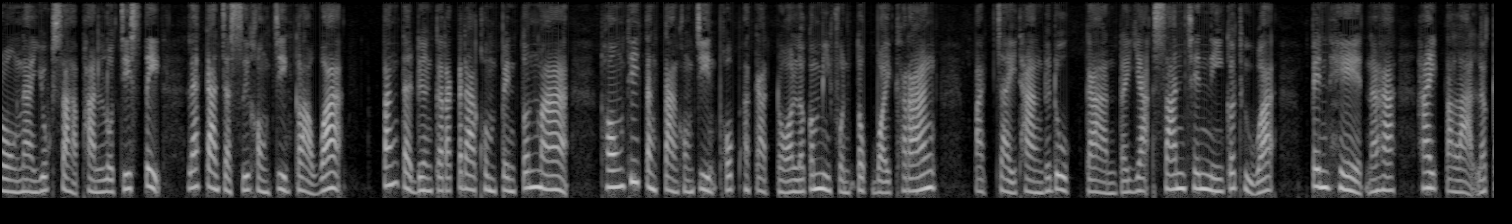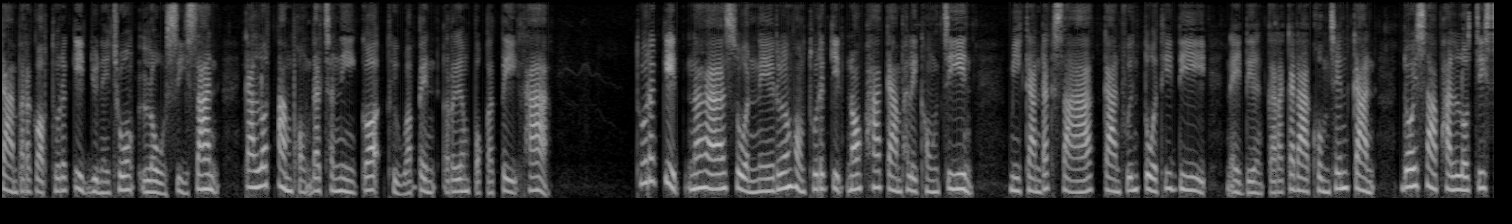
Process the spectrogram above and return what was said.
รองนายกสหพันธ์โลจิสติก และการจัดซื้อของจีนกล่าวว่า ตั้งแต่เดือนกรกฎาคมเป็นต้นมา ท้องที่ต่างๆของจีนพบอากาศร้อนแล้วก็มีฝนตกบ่อยครั้ง ปัจจัยทางฤดูกาลระยะสั้นเช่นนี้ก็ถือว่า เป็นเหตุนะคะให้ตลาดและการประกอบธุรกิจอยู่ในช่วง low season การลดต่ำของดัชนีก็ถือว่าเป็นเรื่องปกติค่ะ ธุรกิจนะคะส่วนในเรื่องของธุรกิจนอกภาคการผลิตของจีน มีการรักษาการฟื้นตัวที่ดี ในเดือนกรกฎาคมเช่นกัน โดยสหพันธ์โลจิส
